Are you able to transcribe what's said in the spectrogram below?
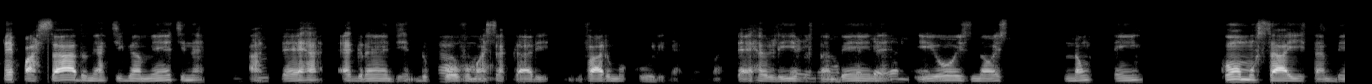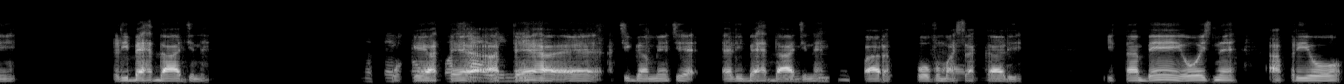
até, até passado, né, antigamente, né, a uhum. terra é grande do ah, povo Massacari, Varumucuri. Terra livre também, né? E hoje nós não tem como sair também. Liberdade, né? Porque a terra, a né? terra é, antigamente é, é liberdade, né? Uhum. Para o povo massacari. E também hoje, né? A Prior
